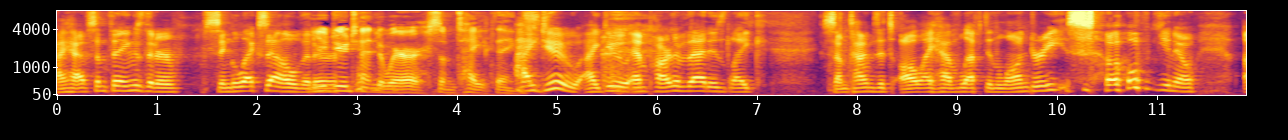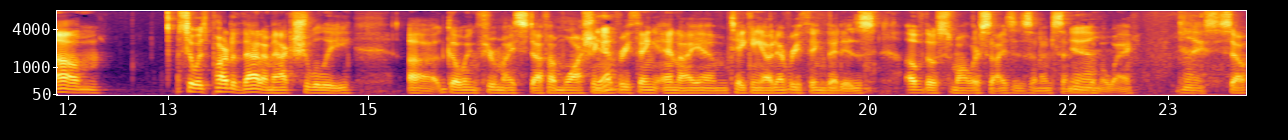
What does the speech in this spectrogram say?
I have some things that are single XL that you are. do tend to wear some tight things. I do, I do, and part of that is like sometimes it's all I have left in laundry. So you know, um, so as part of that, I'm actually uh, going through my stuff. I'm washing Yeah. everything, and I am taking out everything that is of those smaller sizes, and I'm sending Yeah. them away. Nice. So,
